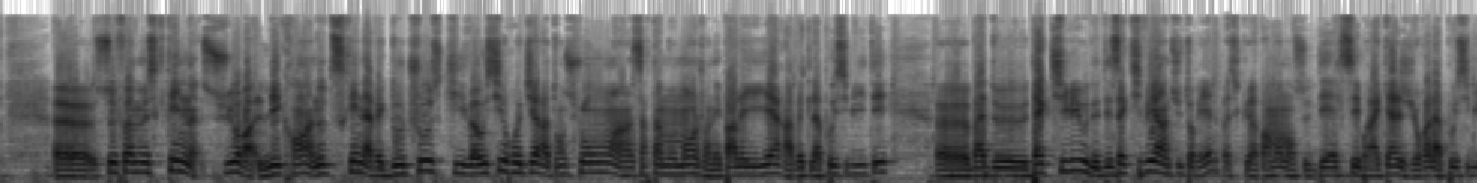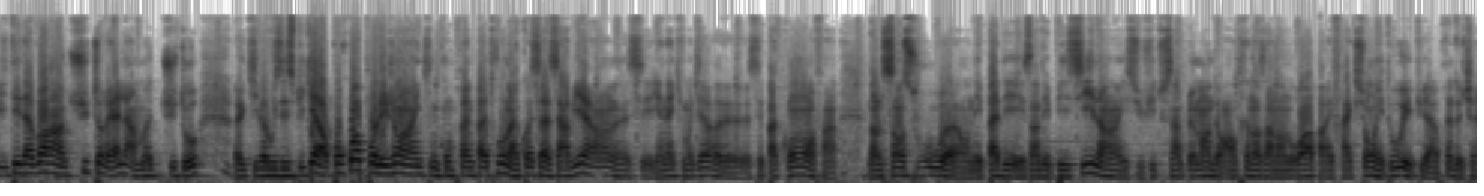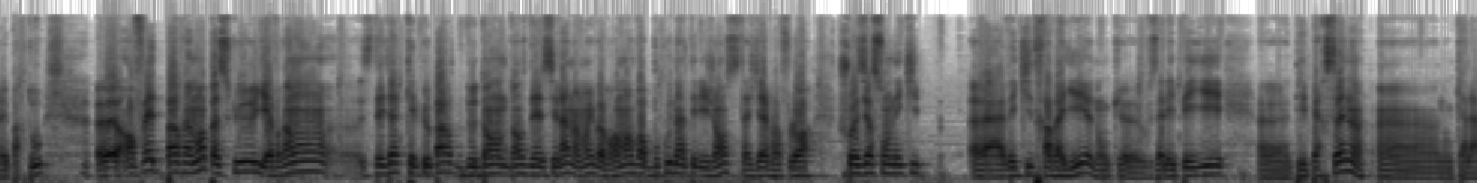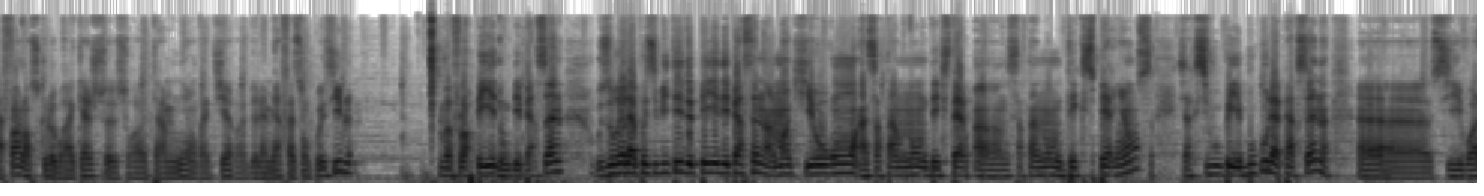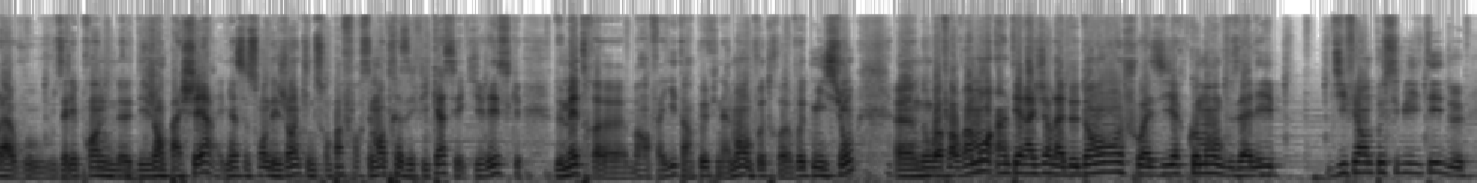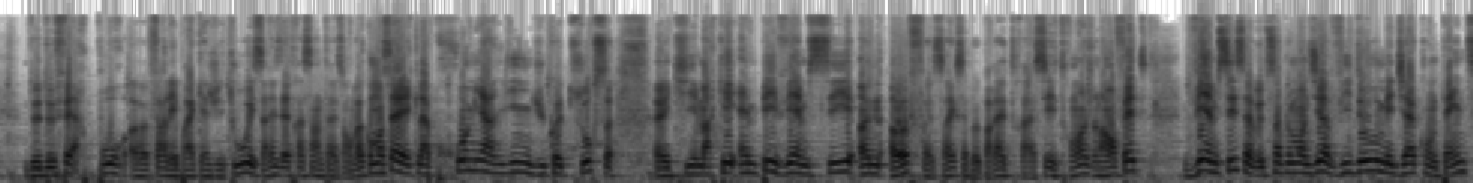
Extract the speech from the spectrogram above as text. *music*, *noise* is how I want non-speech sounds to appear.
ce fameux screen sur l'écran, un autre screen avec d'autres choses qui va aussi redire attention à un certain moment. J'en ai parlé hier avec la possibilité euh, bah d'activer ou de désactiver un tutoriel parce que apparemment dans ce DLC braquage il y aura la possibilité d'avoir un tutoriel, un mode tuto euh, qui va vous expliquer. Alors pourquoi pour les gens hein, qui ne comprennent pas trop, mais à quoi ça va servir hein, Il y en a qui vont dire euh, c'est pas con, enfin dans le sens où on n'est pas des indépéciles, hein, il suffit tout simplement de rentrer dans un endroit par effraction et tout et puis après de tirer partout. en fait pas vraiment parce que il y a vraiment, c'est-à-dire quelque part dedans dans ce DLC là normalement il va vraiment avoir beaucoup d'intelligence, c'est-à-dire il va falloir choisir son équipe euh, avec qui travailler. Donc euh, vous allez payer euh, des personnes donc à la fin lorsque le braquage sera terminé, on va dire de la meilleure façon possible. Va falloir payer donc des personnes. Vous aurez la possibilité de payer des personnes normalement qui auront un certain nombre un certain nombre d'expériences. C'est-à-dire que si vous payez beaucoup la personne, euh, si voilà vous, vous, allez prendre des gens pas chers, et eh bien ce seront des gens qui ne seront pas forcément très efficaces et qui risquent de mettre euh, bah, en faillite un peu finalement votre votre mission. Euh, donc va falloir vraiment interagir là-dedans, choisir comment vous allez différentes possibilités de de, faire pour euh, faire les braquages et tout et ça risque d'être assez intéressant. On va commencer avec la première ligne du code source euh, qui est marqué MPVMC on off. C'est vrai que ça peut paraître assez étrange. Alors en fait, VMC ça veut tout simplement dire Video Media Content.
